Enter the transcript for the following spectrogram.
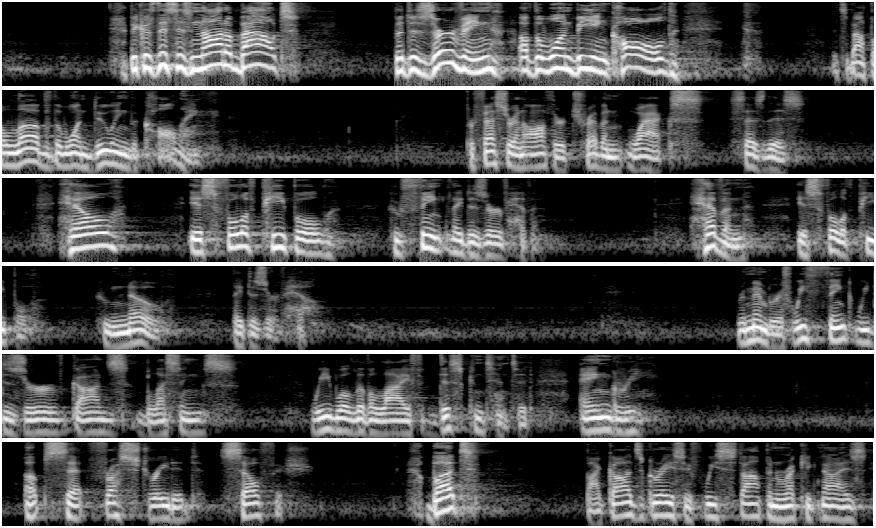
Because this is not about the deserving of the one being called, it's about the love of the one doing the calling. Professor and author Trevin Wax says this Hell is full of people who think they deserve heaven. Heaven is full of people who know they deserve hell. Remember, if we think we deserve God's blessings, we will live a life discontented, angry, upset, frustrated, selfish. But by God's grace, if we stop and recognize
